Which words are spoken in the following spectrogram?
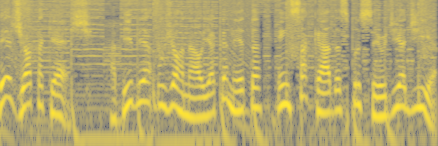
BJCast, a Bíblia, o jornal e a caneta em sacadas para o seu dia a dia.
